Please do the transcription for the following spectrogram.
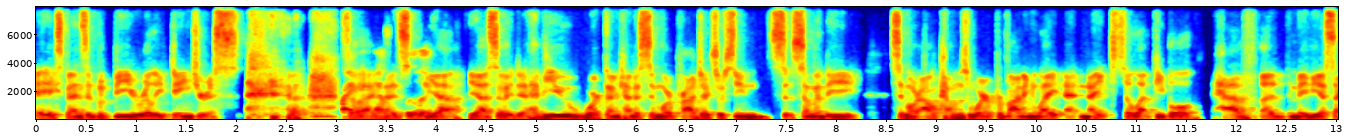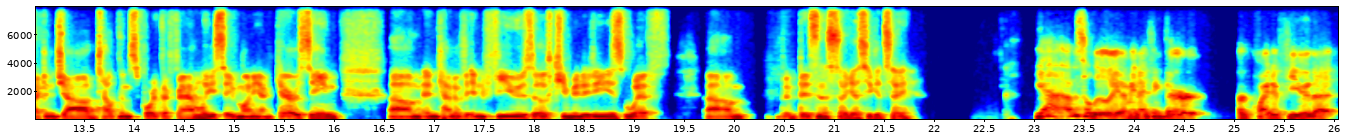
a expensive but b really dangerous right, so I, yeah yeah so have you worked on kind of similar projects or seen some of the similar outcomes where providing light at night to let people have a, maybe a second job to help them support their family save money on kerosene um, and kind of infuse those communities with um, business i guess you could say. Yeah absolutely. I mean i think there are quite a few that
